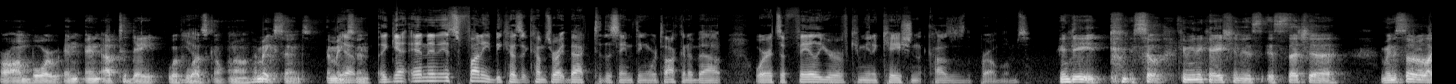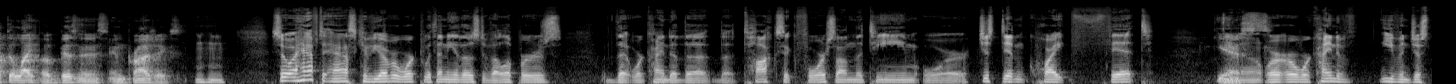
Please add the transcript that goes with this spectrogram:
are on board and, and up to date with yep. what's going on. That makes sense. That makes yep. sense. Again, and it's funny because it comes right back to the same thing we're talking about, where it's a failure of communication that causes the problems. Indeed. So communication is, is such a, I mean, it's sort of like the life of business and projects. Mm-hmm. So I have to ask, have you ever worked with any of those developers that were kind of the the toxic force on the team or just didn't quite fit. Yes. You know, or, or were kind of even just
